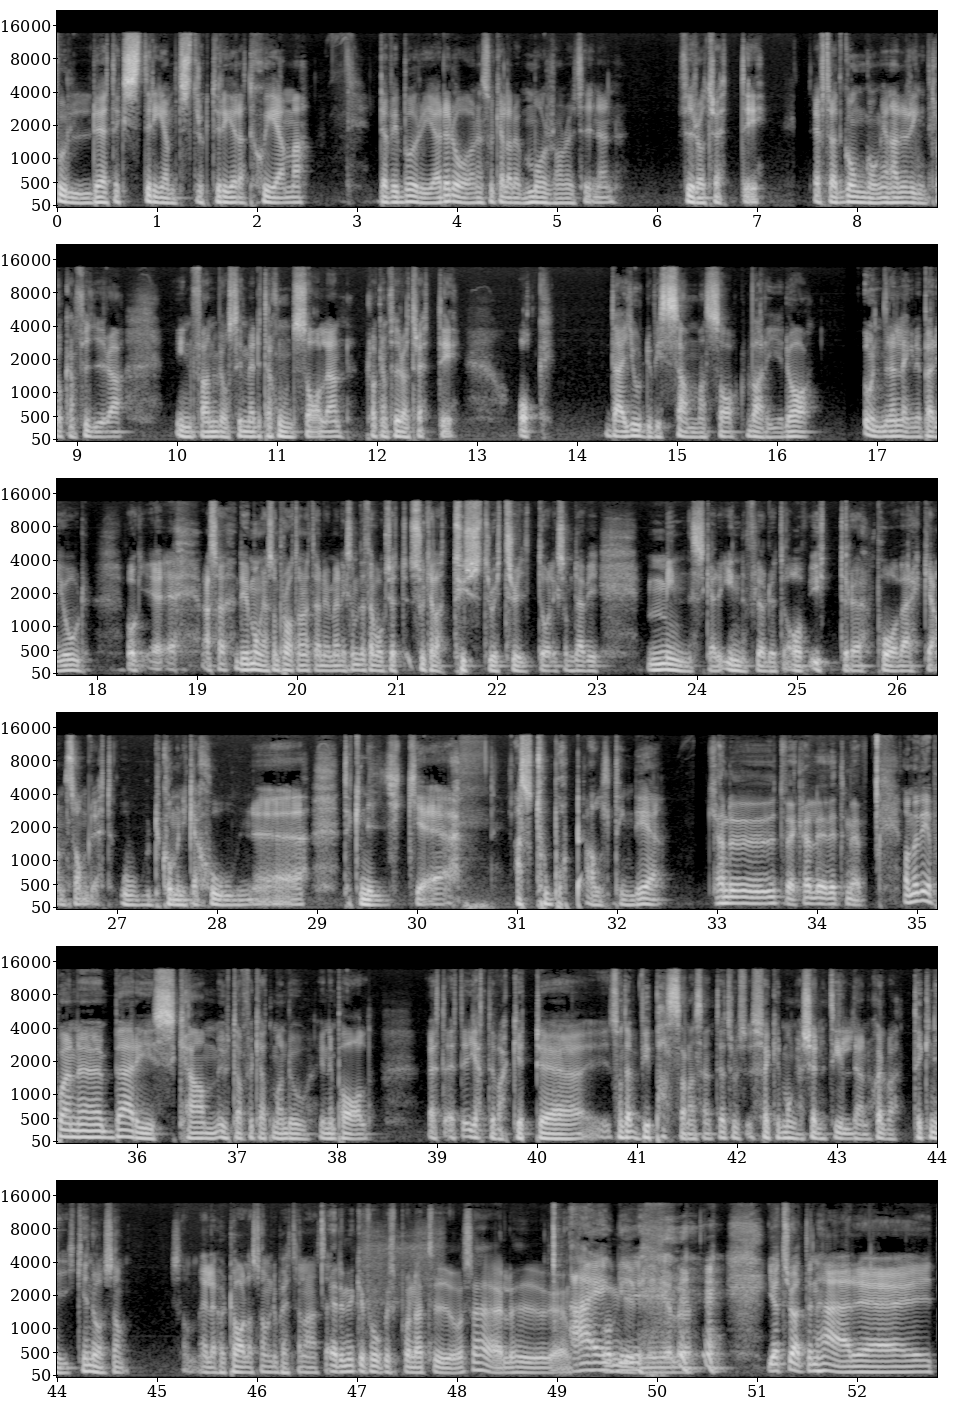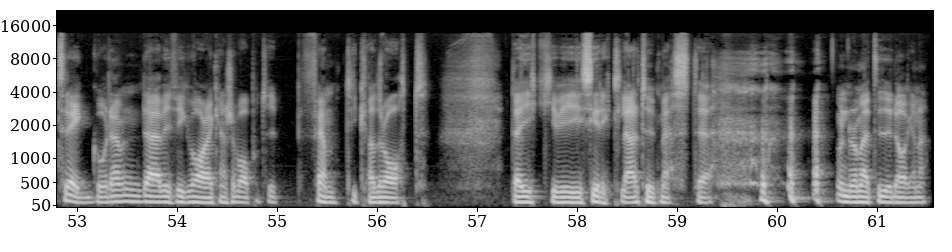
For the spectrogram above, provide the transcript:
följde ett extremt strukturerat schema. Där vi började då den så kallade morgonrutinen 4.30. Efter att gonggongen hade ringt klockan 4 infann vi oss i meditationssalen klockan 4.30. Och där gjorde vi samma sak varje dag. Under en längre period. Och eh, alltså, det är många som pratar om detta nu, men liksom, detta var också ett så kallat tyst retreat då, liksom, där vi minskade inflödet av yttre påverkan som det ord, kommunikation, eh, teknik. Eh, alltså tog bort allting det. Kan du utveckla det lite mer? Ja, men vi är på en eh, bergskam utanför Kathmandu i Nepal. Ett, ett jättevackert eh, sånt där Vipassana-center. Jag tror säkert många känner till den själva tekniken då som, som eller hört talas om det på ett eller annat sätt. Är det mycket fokus på natur och så här eller hur? eh, Nej, Omgivning eller? Jag tror att den här eh, trädgården där vi fick vara kanske var på typ 50 kvadrat. Där gick vi i cirklar typ mest eh, under de här tio dagarna.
